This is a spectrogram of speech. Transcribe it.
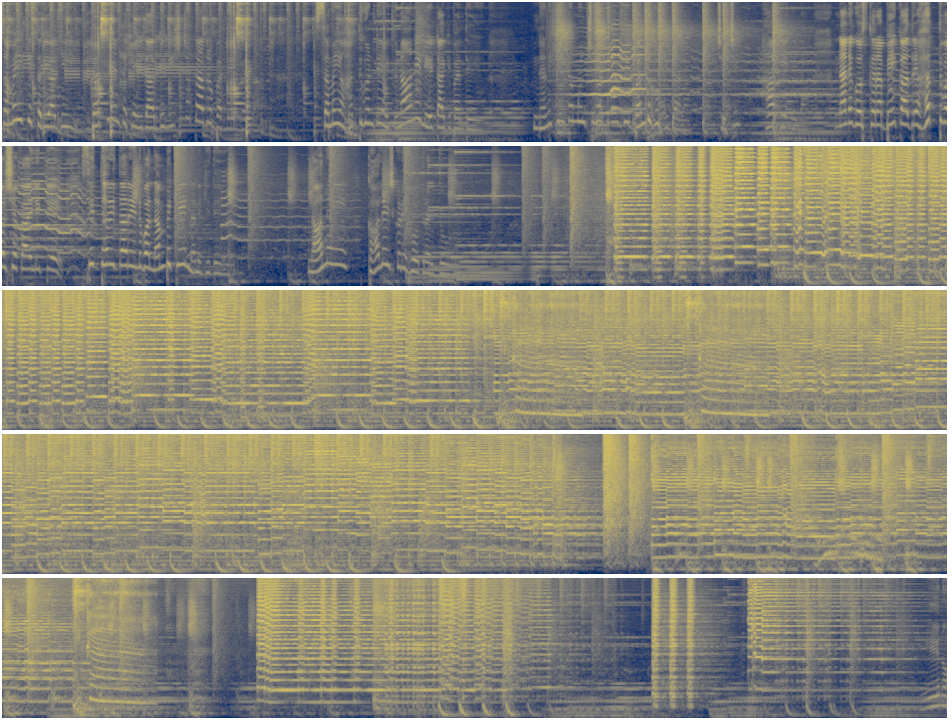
ಸಮಯಕ್ಕೆ ಸರಿಯಾಗಿ ಬರ್ತೀನಿ ಅಂತ ಹೇಳಿದ ಅರವಿಂದ್ ಇಷ್ಟೊತ್ತಾದರೂ ಇರಲ್ಲ ಸಮಯ ಹತ್ತು ಗಂಟೆ ಆಯ್ತು. ನಾನೇ ಲೇಟಾಗಿ ಬಂದೆ. ನನಗಿಂತ ಮುಂಚಿತವಾಗಿ ಬಂದು ಹೋಗಿದ್ದಾಳ. ಚೇಚಿ ಹಾಗೇನಿಲ್ಲ. ನನಗೋಸ್ಕರ ಬೇಕಾದ್ರೆ ಹತ್ತು ವರ್ಷ ಕಾಯಲಿಕ್ಕೆ ಸಿದ್ಧರಿದ್ದಾರೆ ಎನ್ನುವ ನಂಬಿಕೆ ನನಗಿದೆ. ನಾನೇ ಕಾಲೇಜ್ ಕಡೆ ಹೋದ್ರಾಯ್ತು.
